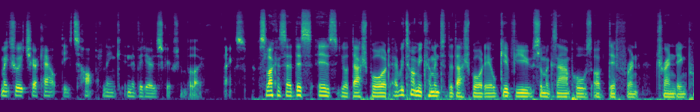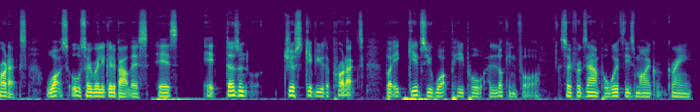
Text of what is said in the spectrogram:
make sure you check out the top link in the video description below. Thanks. So like I said, this is your dashboard. Every time you come into the dashboard, it will give you some examples of different trending products. What's also really good about this is it doesn't just give you the product, but it gives you what people are looking for. So, for example, with these migraine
